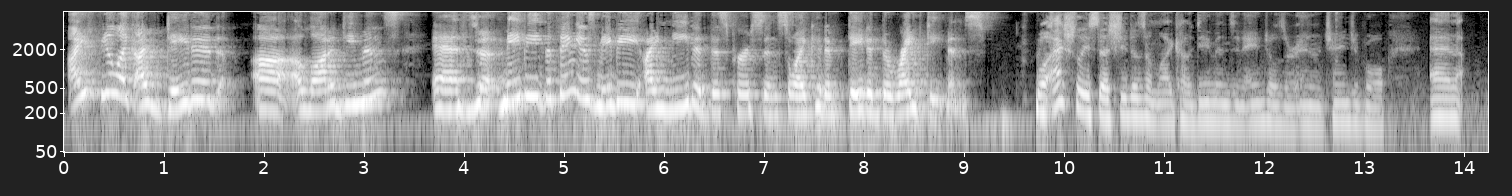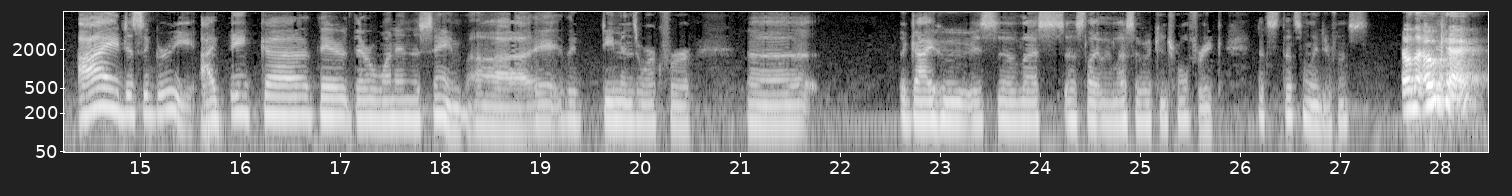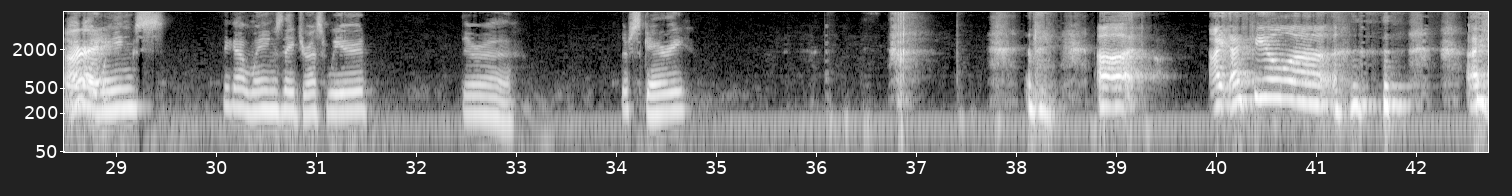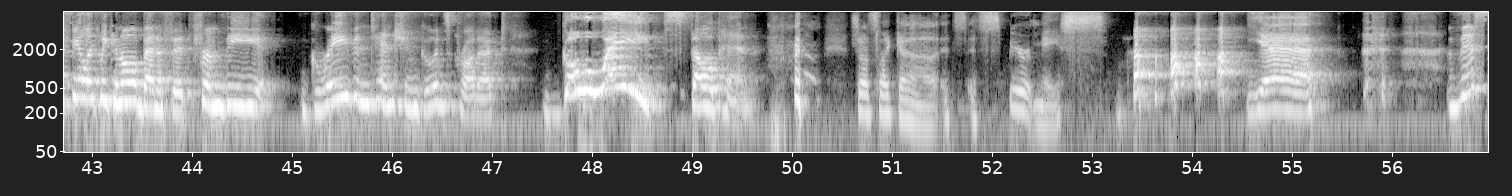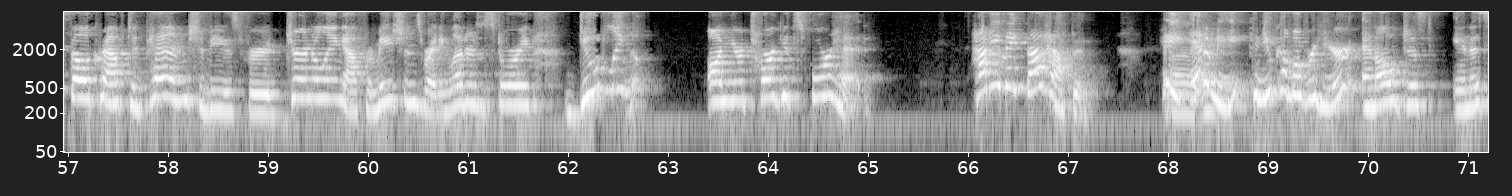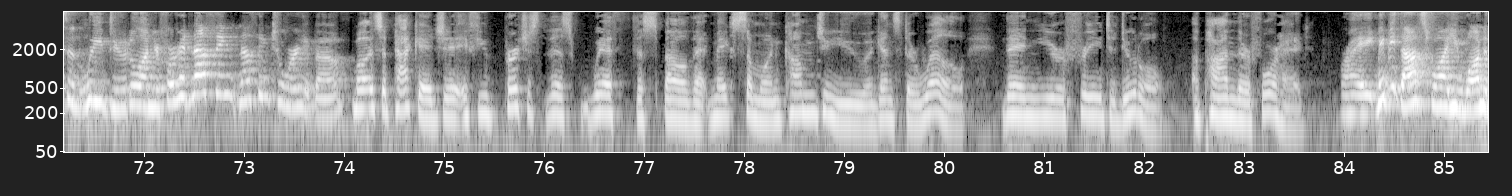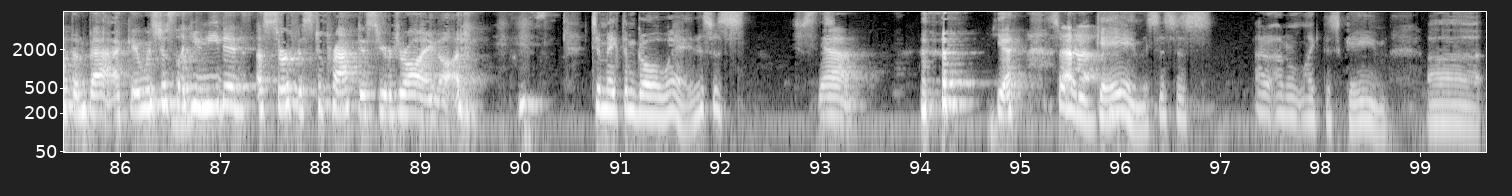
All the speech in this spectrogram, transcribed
I feel like I've dated uh, a lot of demons, and uh, maybe the thing is, maybe I needed this person so I could have dated the right demons. Well, Ashley says she doesn't like how demons and angels are interchangeable. And I disagree. I think uh, they're they're one and the same. Uh, eh, the demons work for uh, the guy who is uh, less, uh, slightly less of a control freak. That's that's the only difference. Oh, okay, They all got right. wings. They got wings. They dress weird. They're uh, they're scary. Uh, I, I feel uh, I feel like we can all benefit from the grave intention goods product. Go away, spell pen. So it's like uh, it's it's spirit mace. Yeah. This spell-crafted pen should be used for journaling, affirmations, writing letters, a story, doodling on your target's forehead. How do you make that happen? Hey, Uh, enemy, can you come over here and I'll just innocently doodle on your forehead? Nothing, nothing to worry about. Well, it's a package. If you purchase this with the spell that makes someone come to you against their will, then you're free to doodle upon their forehead. Right. Maybe that's why you wanted them back. It was just like you needed a surface to practice your drawing on. to make them go away. This is just Yeah. yeah. so many games. This is I, I don't like this game. Uh,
